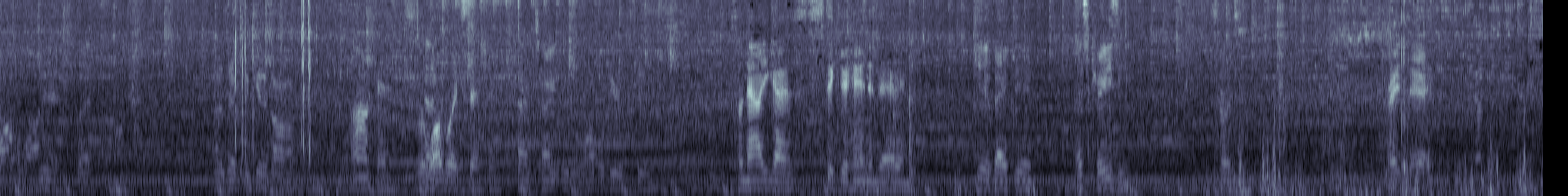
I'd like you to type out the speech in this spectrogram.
wobble on it, but I was able to get it off. Oh, okay. So the wobble extension. Kind of tight. There's a wobble here too. So now you guys stick your hand in there and get it back in. That's crazy. So it's right there. Wow.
